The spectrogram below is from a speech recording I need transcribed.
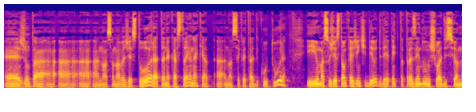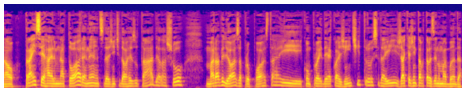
É, junto à nossa nova gestora, a Tânia Castanho, né? Que é a, a, nossa secretária de Cultura. E uma sugestão que a gente deu de, de repente, estar tá trazendo um show adicional para encerrar a eliminatória, né? Antes da gente dar o resultado, ela achou maravilhosa a proposta e comprou a ideia com a gente e trouxe daí, já que a gente estava trazendo uma banda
